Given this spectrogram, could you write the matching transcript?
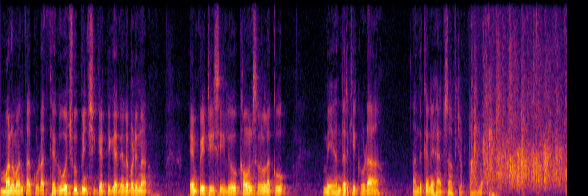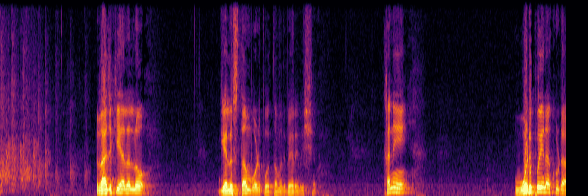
మనమంతా కూడా తెగువ చూపించి గట్టిగా నిలబడిన ఎంపీటీసీలు కౌన్సిలర్లకు మీ అందరికీ కూడా అందుకనే హ్యాట్స్ ఆఫ్ చెప్తాను. రాజకీయాలలో గెలుస్తాం ఓడిపోతాం అది వేరే విషయం. కానీ ఓడిపోయినా కూడా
